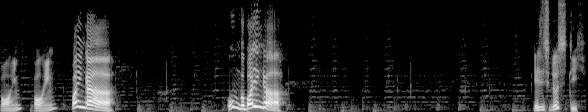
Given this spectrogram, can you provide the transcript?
boing, boing. Boinga! Unge Boinga! Es ist lustig.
